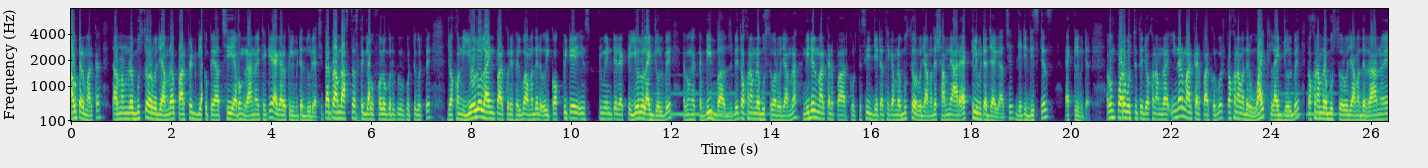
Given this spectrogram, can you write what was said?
আউটার মার্কার তার মানে আমরা বুঝতে পারব যে আমরা পারফেক্ট গ্লাইকোপে আছি এবং রানওয়ে থেকে এগারো কিলোমিটার দূরে আছি। তারপর আমরা আস্তে আস্তে গ্লাস ফলো করতে করতে যখন ইয়েলো লাইন পার করে ফেলব, আমাদের ওই ককপিটের ইনস্ট্রুমেন্টের একটা ইয়েলো লাইট জ্বলবে এবং একটা বিপ বাজবে, তখন আমরা বুঝতে পারব যে আমরা মিডল মার্কার পার করতেছি, যেটা থেকে আমরা বুঝতে পারব যে আমাদের সামনে আর এক কিলোমিটার জায়গা আছে, যেটি ডিস্টেন্স এক কিলোমিটার। এবং পরবর্তীতে যখন আমরা ইনার মার্কার পার করব, তখন আমাদের হোয়াইট লাইট জ্বলবে। তখন আমরা বুঝতে পারব যে আমাদের রানওয়ে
